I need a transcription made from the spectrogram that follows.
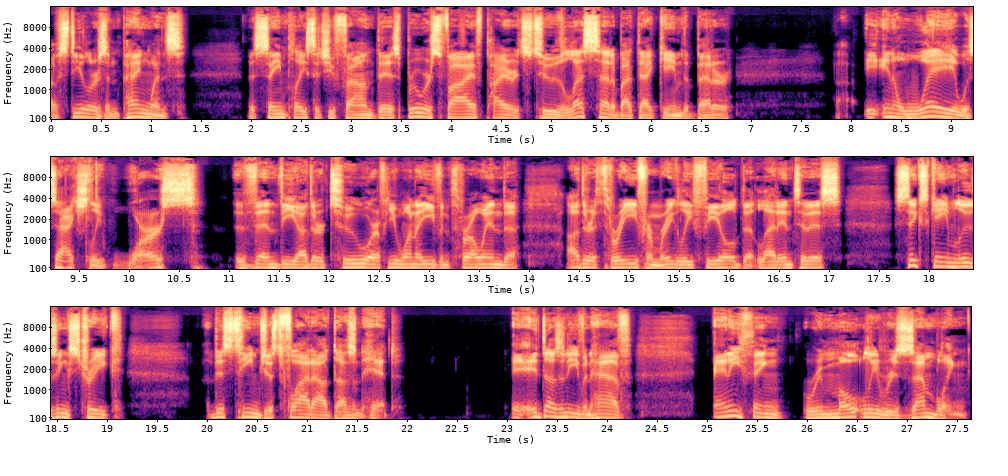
of Steelers and Penguins, the same place that you found this. Brewers 5, Pirates 2. The less said about that game, the better. Uh, in a way, it was actually worse than the other two, or if you want to even throw in the other three from Wrigley Field that led into this six game losing streak, this team just flat out doesn't hit. It doesn't even have anything remotely resembling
